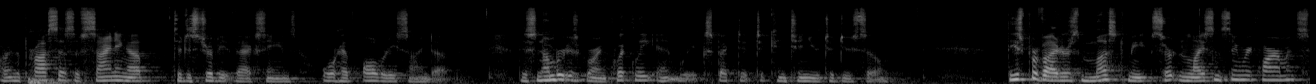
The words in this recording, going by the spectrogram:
are in the process of signing up to distribute vaccines or have already signed up. This number is growing quickly and we expect it to continue to do so. These providers must meet certain licensing requirements,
